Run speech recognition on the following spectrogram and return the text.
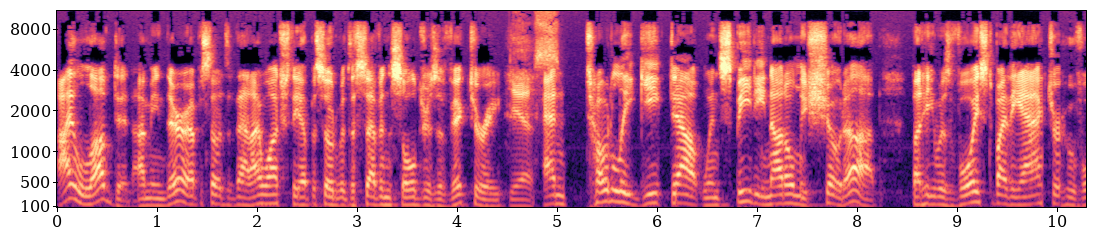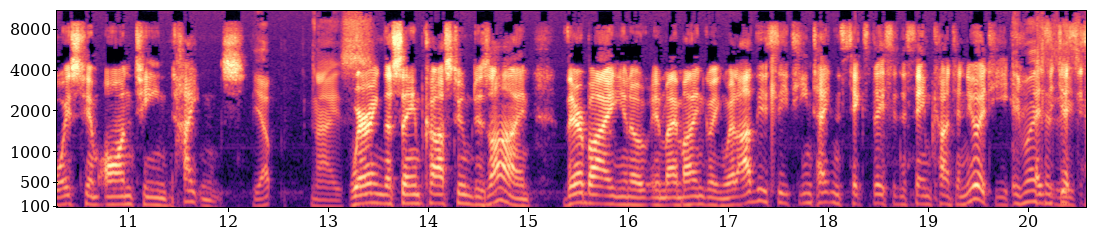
I loved it. I mean, there are episodes of that. I watched the episode with the Seven Soldiers of Victory. Yes. And totally geeked out when Speedy not only showed up, but he was voiced by the actor who voiced him on Teen Titans, Yep. Nice. wearing the same costume design, thereby, you know, in my mind going, well, Obviously, Teen Titans takes place in the same continuity It might as the have Justice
